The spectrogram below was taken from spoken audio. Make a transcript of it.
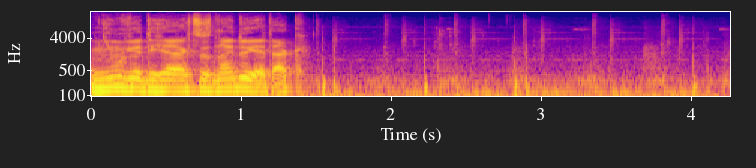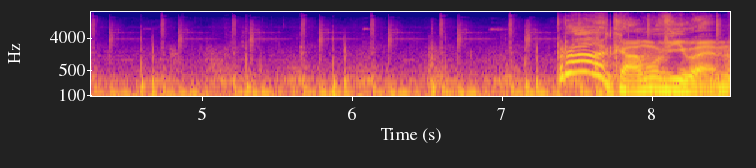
Nie mówię o tych jajach, co znajduję, tak? Pralka, mówiłem.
